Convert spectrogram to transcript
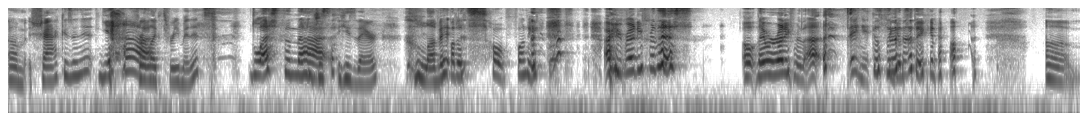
Um, Shaq is in it Yeah, for like three minutes. less than that. Just he's there. Love it. but it's so funny. Are you ready for this? Oh, they were ready for that Dang it. because it gets taken out. um.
